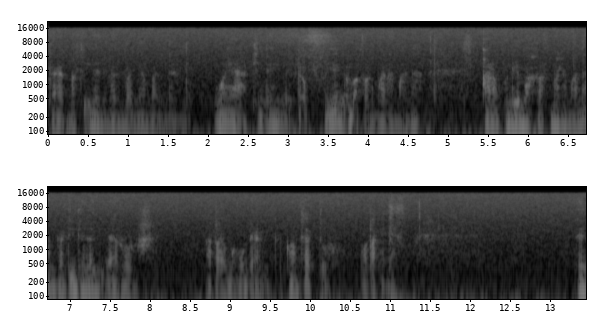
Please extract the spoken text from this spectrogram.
kalian ngertiin dan kalian buat nyaman dan gue yakin deh gitu dia nggak bakal ke mana-mana. Kalaupun dia bakal ke mana-mana berarti dia lagi error. Atau emang udah konsep tuh otaknya dan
